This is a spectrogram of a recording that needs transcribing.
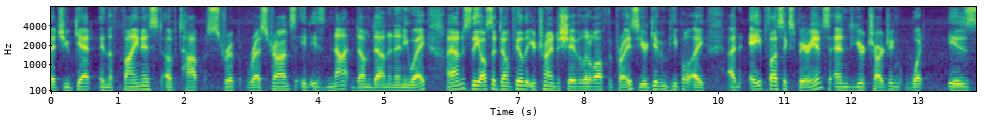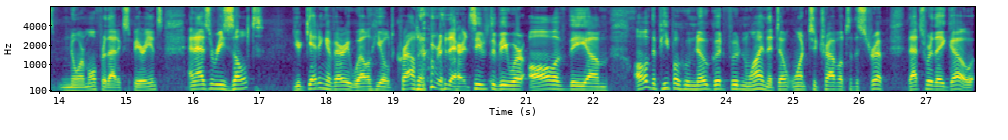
that you get in the finest of top strip restaurants. It is not dumbed down in any way. I honestly also don't feel that you're trying to shave a little off the price. You're giving people a an A plus experience and you're charging what is normal for that experience. And as a result, you're getting a very well-heeled crowd over there. It seems to be where all of the um, all of the people who know good food and wine that don't want to travel to the strip, that's where they go.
